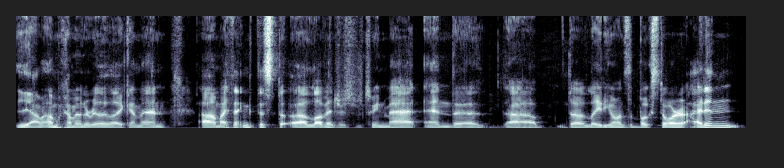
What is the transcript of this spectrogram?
Yeah, I'm, coming to really like him. And um, I think this uh, love interest between Matt and the uh, the lady who owns the bookstore, I didn't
